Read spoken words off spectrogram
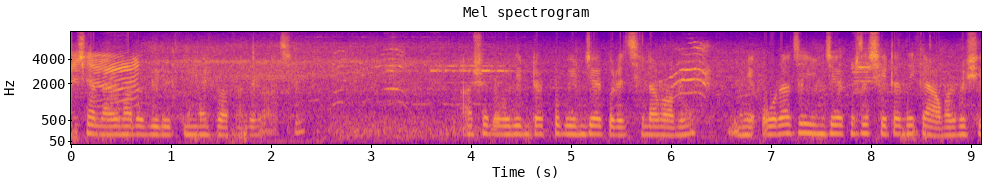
ইনশাল্লাহ আরও ভালো ভিডিও নিয়ে আসব আপনাদের মাঝে। আসলে ওই দিনটা খুব এনজয় করেছিলাম আমি। মানে ওরা যে এনজয় করছে সেটা দেখে আমার বেশি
